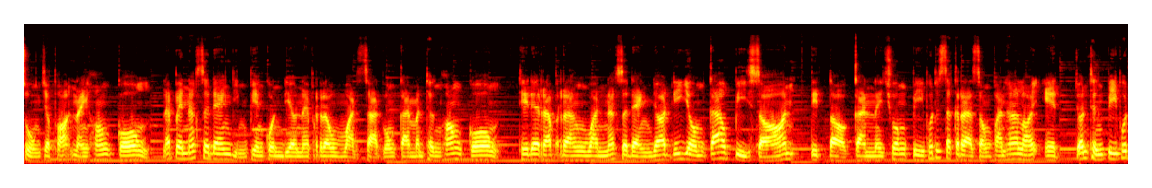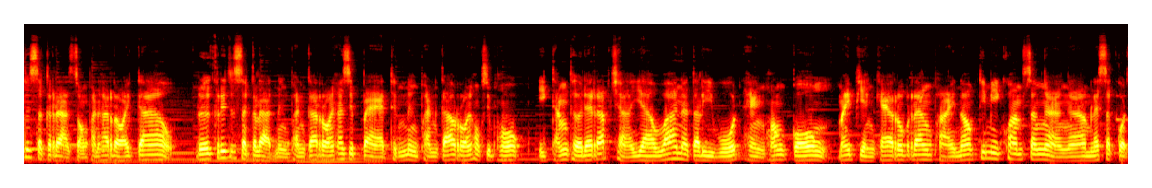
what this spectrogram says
สูงเฉพาะในฮ่องกง และเป็นนักแสดงหญิงเพียงคนเดียวในประวัติศาสตร์วงการบันเทิงฮ่องกง ที่ได้รับรางวัลนักแสดงยอดนิยม 9 ปีซ้อน ติดต่อกันในช่วงปีพุทธศักราช 2501 จนถึงปีพุทธศักราช 2509 หรือคริสตศักราช 1958 ถึง 1966 อีกทั้งเธอได้รับฉายาว่านาตาลีวูดแห่งฮ่องกง ไม่เพียงแค่รูปร่างภายนอกที่มีความสง่างามและสะกด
